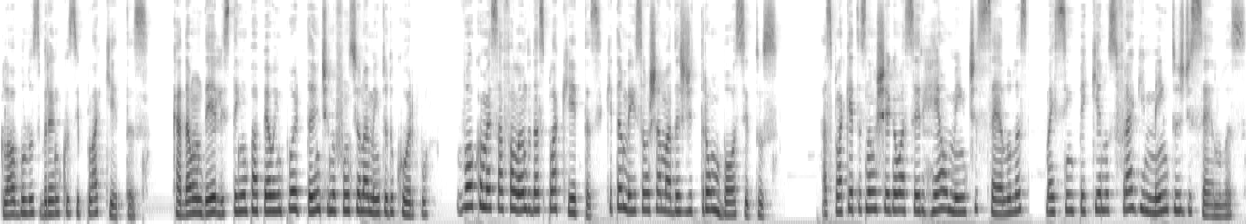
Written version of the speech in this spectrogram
glóbulos brancos e plaquetas. Cada um deles tem um papel importante no funcionamento do corpo. Vou começar falando das plaquetas, que também são chamadas de trombócitos. As plaquetas não chegam a ser realmente células, mas sim pequenos fragmentos de células.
